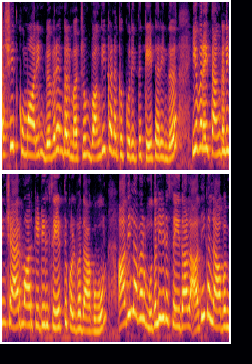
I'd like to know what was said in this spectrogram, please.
அஷித் குமாரின் விவரங்கள் மற்றும் வங்கி கணக்கு குறித்து கேட்டறிந்து இவரை தங்களின் ஷேர் மார்க்கெட்டில் சேர்த்துக் கொள்வதாகவும் அதில் அவர் முதலீடு செய்தால் அதிக லாபம்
